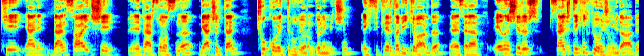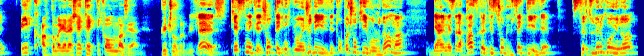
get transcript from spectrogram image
Ki yani ben sağ içi e, personasını gerçekten çok kuvvetli buluyorum dönemi için. Eksikleri tabii ki vardı. Mesela Alan Shearer sence teknik bir oyuncu muydu abi? İlk aklıma gelen şey teknik olmaz yani. Güç olur büyük Evet kesinlikle çok teknik bir oyuncu değildi. Topa çok iyi vurdu ama yani mesela pas kalitesi çok yüksek değildi. Sırtı dönük oyunu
